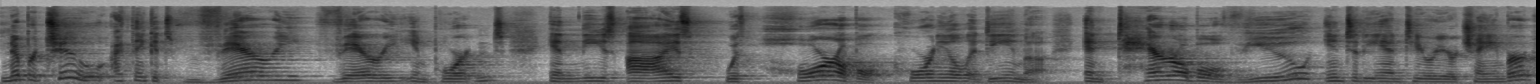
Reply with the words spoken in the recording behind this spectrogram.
Number two, I think it's very, very important in these eyes with horrible corneal edema and terrible view into the anterior chamber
